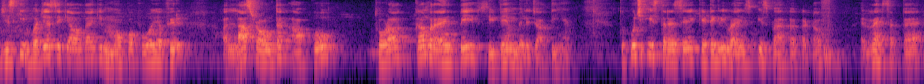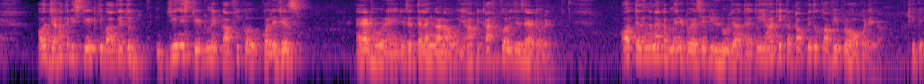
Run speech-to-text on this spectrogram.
जिसकी वजह से क्या होता है कि मॉपअप हुआ या फिर लास्ट राउंड तक आपको थोड़ा कम रैंक पे सीटें मिल जाती हैं। तो कुछ इस तरह से कैटेगरी वाइज इस बार का कट ऑफ़ रह सकता है। और जहाँ तक स्टेट की बात करें तो जिन स्टेट में काफ़ी कॉलेजेस ऐड हो रहे हैं, जैसे तेलंगाना हुआ यहाँ पे काफ़ी कॉलेजेस ऐड हो रहे हैं। और तेलंगाना का मेरिट वैसे भी लूज जाता है तो यहाँ के कट ऑफ़ पे तो काफ़ी प्रभाव पड़ेगा, ठीक है।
